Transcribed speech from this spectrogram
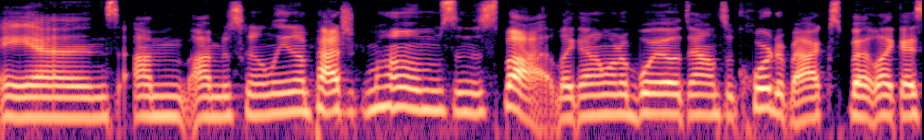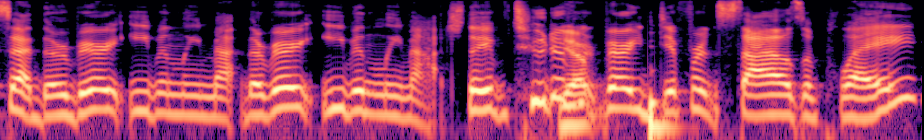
and I'm I'm just gonna lean on Patrick Mahomes in the spot. Like I don't want to boil it down to quarterbacks, but like I said, they're very evenly ma- they're very evenly matched. They have two different Yep. very different styles of play,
